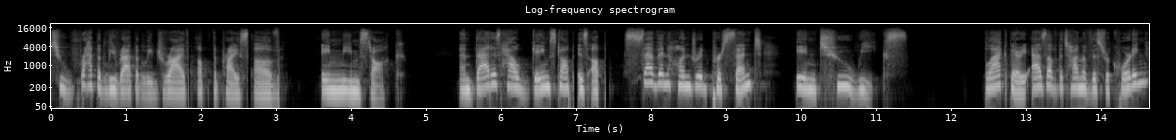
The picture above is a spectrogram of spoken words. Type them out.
to rapidly, rapidly drive up the price of a meme stock. And that is how GameStop is up 700% in two weeks. BlackBerry, as of the time of this recording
